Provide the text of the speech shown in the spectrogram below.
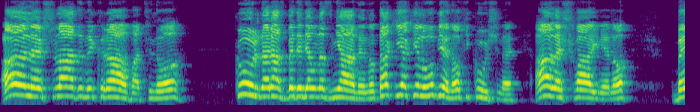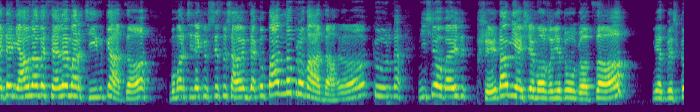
Ale ładny krawat, no. Kurna, raz będę miał na zmianę, no taki jakie lubię, no fikuśne. Ależ fajnie, no. Będę miał na wesele Marcinka, co? Bo Marcinek już się słyszałem z jako panno prowadza. No, kurna, ni się obejrzy. Przyda mnie się może niedługo, co? Nie Zbyszku?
